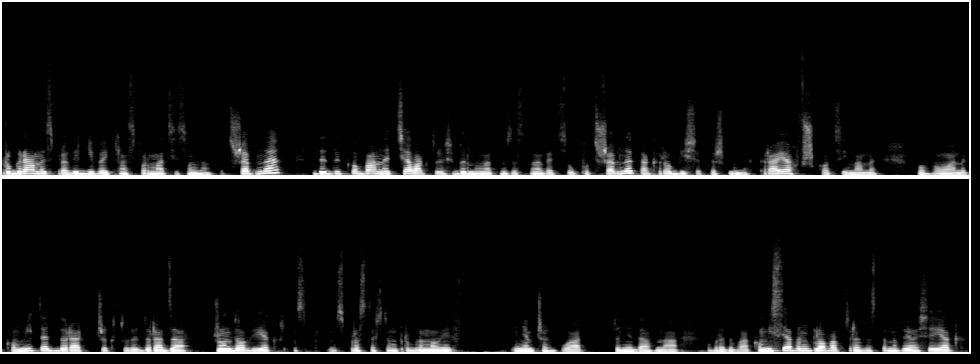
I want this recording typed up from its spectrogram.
programy sprawiedliwej transformacji są nam potrzebne. Dedykowane ciała, które się będą na tym zastanawiać, są potrzebne. Tak robi się też w innych krajach. W Szkocji mamy powołany komitet doradczy, który doradza rządowi, jak sprostać temu problemowi. W Niemczech była do niedawna obradowała Komisja Węglowa, która zastanawiała się, jak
